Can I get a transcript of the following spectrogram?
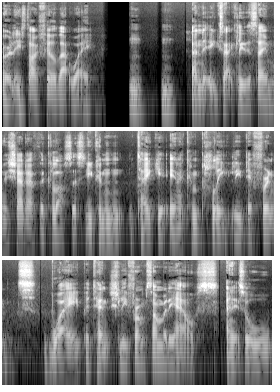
Or at least I feel that way. Hmm, hmm. And exactly the same with Shadow of the Colossus. You can take it in a completely different way, potentially from somebody else. And it's all,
